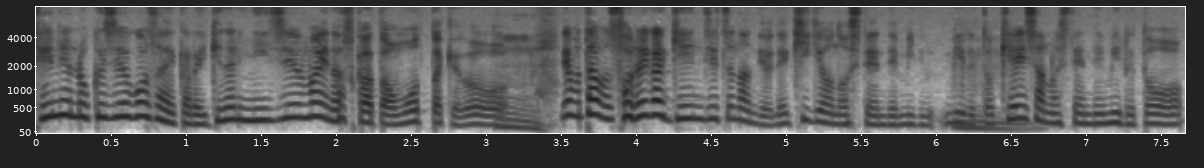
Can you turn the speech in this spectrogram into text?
定年65歳からいきなり20マイナスかとは思ったけど、うん。でも多分それが現実なんだよね。企業の視点で見る見ると、うん。経営者の視点で見ると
